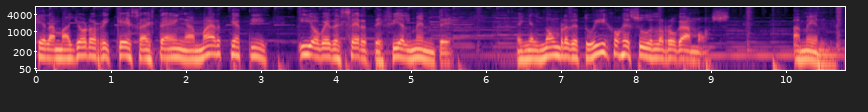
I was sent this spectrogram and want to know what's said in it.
que la mayor riqueza está en amarte a ti y obedecerte fielmente. En el nombre de tu Hijo Jesús lo rogamos. Amén.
